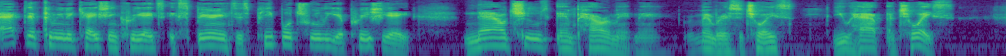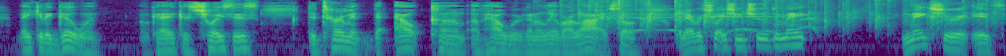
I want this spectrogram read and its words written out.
Active communication creates experiences people truly appreciate. Now choose empowerment, man. Remember, it's a choice. You have a choice. Make it a good one. Okay. Cause choices determine the outcome of how we're going to live our lives. So whatever choice you choose to make, make sure it's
